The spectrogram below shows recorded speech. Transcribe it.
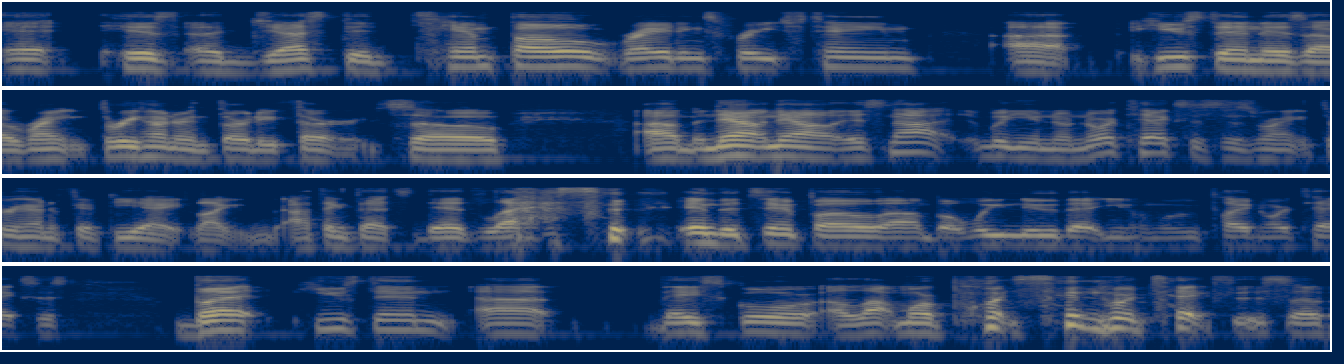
it, his adjusted tempo ratings for each team. Uh, Houston is uh, ranked 333rd. So um, now, now it's not, but you know, North Texas is ranked 358. Like I think that's dead last in the tempo. Um, but we knew that you know when we played North Texas. But Houston, uh, they score a lot more points than North Texas. So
